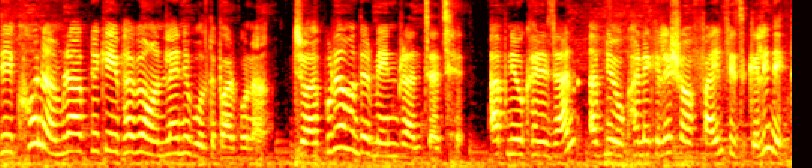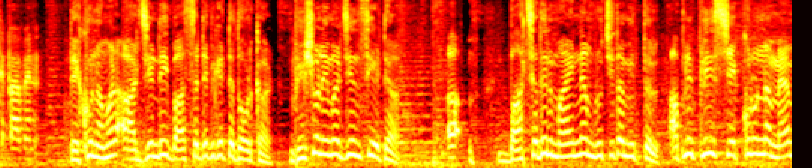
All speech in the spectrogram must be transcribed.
দেখুন আমরা আপনাকে এভাবে অনলাইনে বলতে পারবো না জয়পুরে আমাদের মেন ব্রাঞ্চ আছে আপনি ওখানে যান আপনি ওখানে গেলে সব ফাইল ফিজিক্যালি দেখতে পাবেন দেখুন আমার আর্জেন্ট এই বার্থ সার্টিফিকেটটা দরকার ভীষণ এমার্জেন্সি এটা আ, বাচ্চাদের মায়ের নাম রুচিতা মিত্তল। আপনি প্লিজ চেক করুন না ম্যাম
